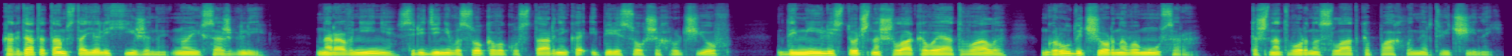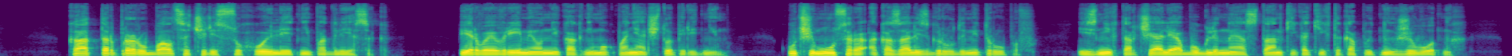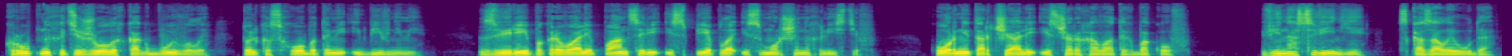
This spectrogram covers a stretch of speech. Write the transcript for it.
Когда-то там стояли хижины, но их сожгли. На равнине, среди невысокого кустарника и пересохших ручьев, дымились точно шлаковые отвалы, груды черного мусора. Тошнотворно-сладко пахло мертвечиной. Каттер прорубался через сухой летний подлесок. Первое время он никак не мог понять, что перед ним. Кучи мусора оказались грудами трупов. Из них торчали обугленные останки каких-то копытных животных, крупных и тяжелых, как буйволы, только с хоботами и бивнями. Зверей покрывали панцири из пепла и сморщенных листьев. Корни торчали из шероховатых боков. «Вина свиньи», — сказал Иуда.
